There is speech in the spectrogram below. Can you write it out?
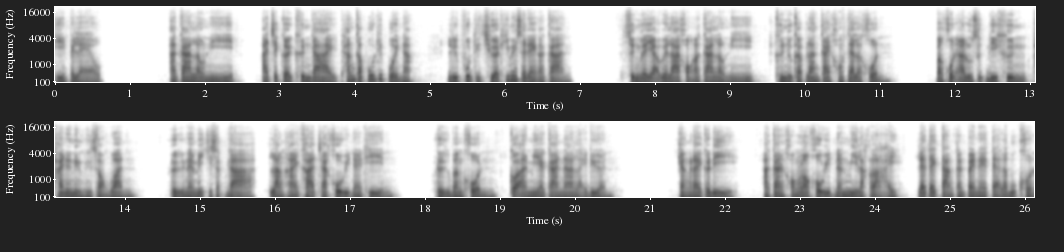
-19 ไปแล้ว อาการเหล่านี้อาจจะเกิดขึ้นได้ทั้งกับผู้ที่ป่วยหนัก หรือผู้ติดเชื้อที่ไม่แสดงอาการ ซึ่งระยะเวลาของอาการเหล่านี้ขึ้นอยู่กับร่างกายของแต่ละคน บางคนอาจรู้สึกดีขึ้นภายใน 1-2 วัน หรือในไม่กี่สัปดาห์หลังหายขาดจากโควิด -19 หรือบางคนก็อาจมีอาการนานหลายเดือน อย่างไรก็ดี อาการของลองโควิดนั้นมีหลากหลาย และแตกต่างกันไปในแต่ละบุคคล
